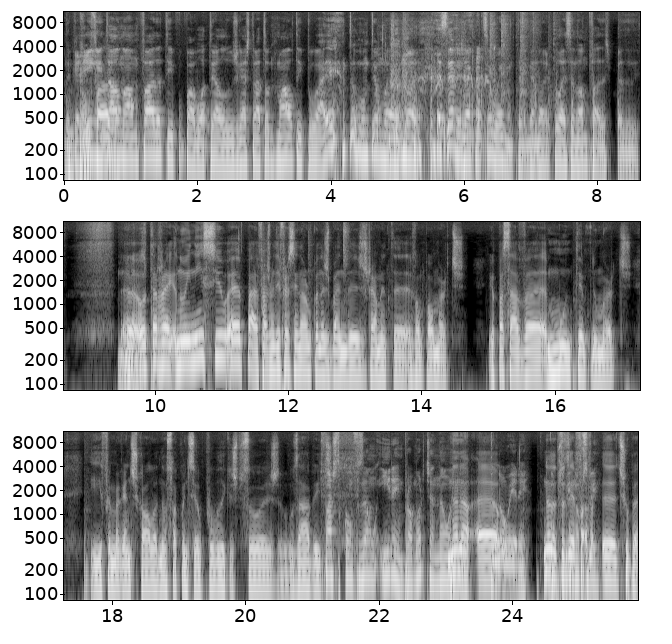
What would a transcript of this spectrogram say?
Na carrinha almofada. e tal, não há almofada, tipo, pá, o hotel, os gajos tratam-te mal, tipo, ah, é, então vão ter uma, uma. A sério, já aconteceu, é, mano, tenho grande coleção de almofadas por causa disso. Uh, outra regra, no início uh, pá, faz uma diferença enorme quando as bandas realmente uh, vão para o merch. Eu passava muito tempo no merch e foi uma grande escola, não só conhecer o público, as pessoas, os hábitos. Faz-te confusão irem para o merch ou não não, irem? não, uh, não irem. não, não estou a dizer, percebi, não fa- uh, desculpa,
